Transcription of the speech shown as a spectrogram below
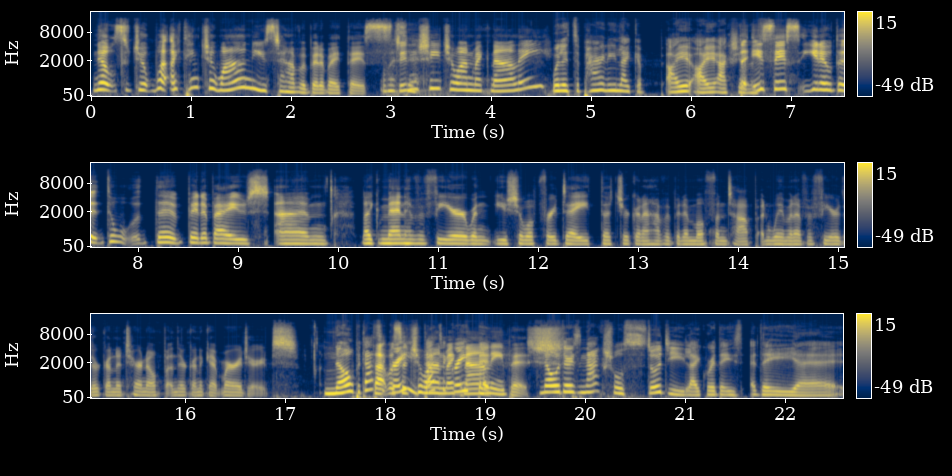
no, so jo- well, I think Joanne used to have a bit about this, Was didn't it? she? Joanne McNally. Well, it's apparently like a. I I actually Is this you know the the the bit about um like men have a fear when you show up for a date that you're going to have a bit of muffin top, and women have a fear they're going to turn up and they're going to get murdered. no, but that's That a was a Joanne that's a great McNally bit. bit. No, there's an actual study like where they they uh,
